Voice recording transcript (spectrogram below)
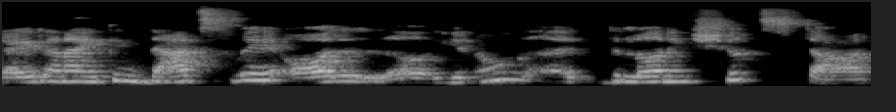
right? And i think that's where all uh, you know uh, the learning should start.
